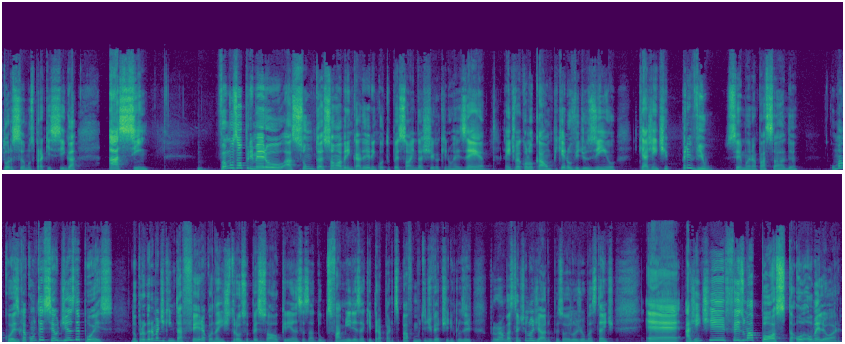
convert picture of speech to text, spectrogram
torçamos para que siga assim. Vamos ao primeiro assunto, é só uma brincadeira, enquanto o pessoal ainda chega aqui no resenha. A gente vai colocar um pequeno videozinho que a gente previu semana passada, uma coisa que aconteceu dias depois. No programa de quinta-feira, quando a gente trouxe o pessoal, crianças, adultos, famílias aqui para participar, foi muito divertido, inclusive. Programa bastante elogiado, o pessoal elogiou bastante. É, a gente fez uma aposta, ou, ou melhor,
